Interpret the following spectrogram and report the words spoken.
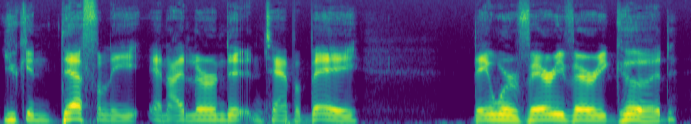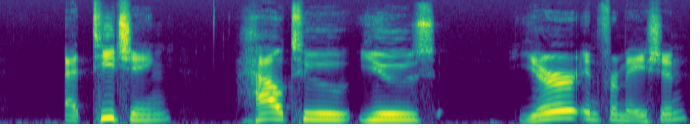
you can definitely and I learned it in Tampa Bay, they were very, very good at teaching how to use your information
